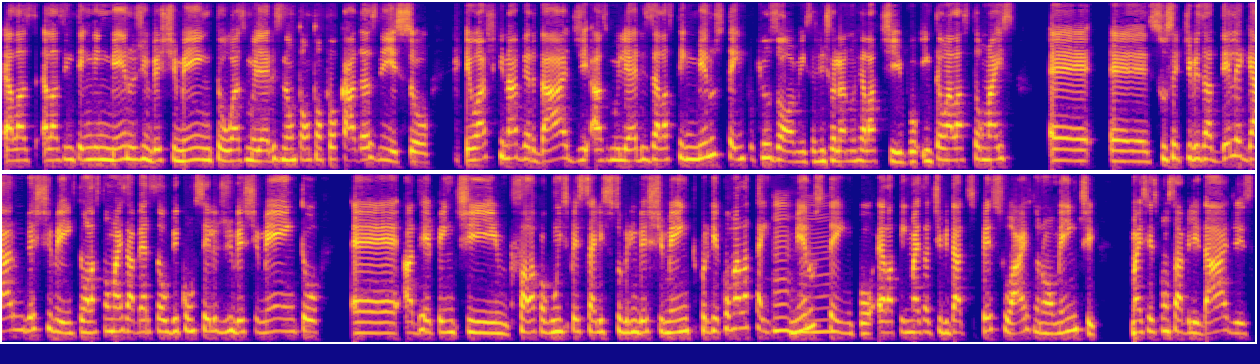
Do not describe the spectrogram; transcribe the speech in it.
elas, elas entendem menos de investimento ou as mulheres não estão tão focadas nisso. Eu acho que, na verdade, as mulheres elas têm menos tempo que os homens, se a gente olhar no relativo. Então, elas estão mais é, é, suscetíveis a delegar o investimento. Então, elas estão mais abertas a ouvir conselho de investimento, é, a de repente falar com algum especialista sobre investimento, porque como ela tem uhum. menos tempo, ela tem mais atividades pessoais normalmente, mais responsabilidades,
